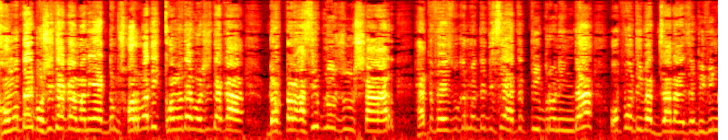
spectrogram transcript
ক্ষমতায় বসে থাকা মানে একদম সর্বাধিক ক্ষমতায় বসে থাকা ডক্টর আসিফ নজরুল স্যার হাতে ফেসবুকের মধ্যে দিছে, হাতে তীব্র নিন্দা ও প্রতিবাদ জানায় যে বিভিন্ন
